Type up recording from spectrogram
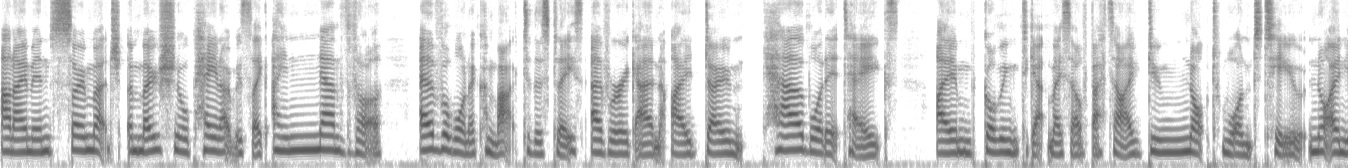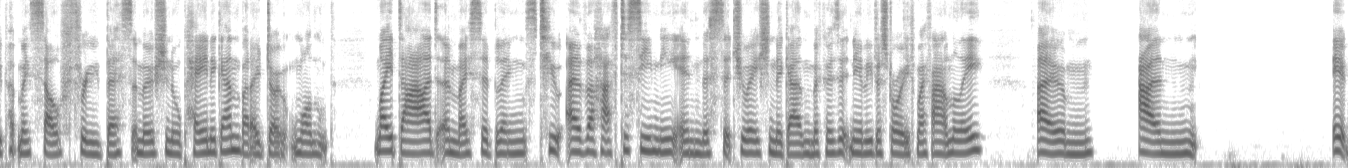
and I'm in so much emotional pain. I was like, I never ever want to come back to this place ever again. I don't care what it takes. I'm going to get myself better. I do not want to not only put myself through this emotional pain again, but I don't want my dad and my siblings to ever have to see me in this situation again because it nearly destroyed my family. Um, and it,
